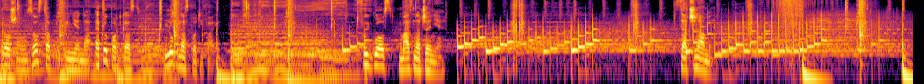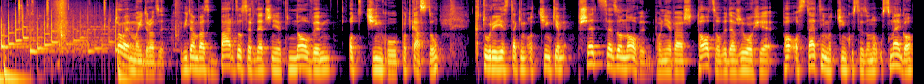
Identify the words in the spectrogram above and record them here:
Proszę, zostaw opinię na Apple Podcast lub na Spotify. Twój głos ma znaczenie. Zaczynamy! Czołem moi drodzy, witam Was bardzo serdecznie w nowym odcinku podcastu, który jest takim odcinkiem przedsezonowym, ponieważ to, co wydarzyło się po ostatnim odcinku sezonu ósmego,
